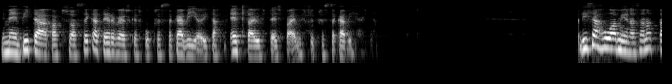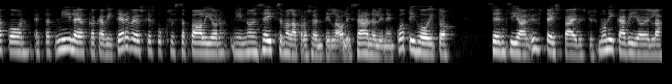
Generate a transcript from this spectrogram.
niin meidän pitää katsoa sekä terveyskeskuksessa kävijöitä että yhteispäivystyksessä kävijöitä. Lisähuomiona sanottakoon, että niillä, jotka kävi terveyskeskuksessa paljon, niin noin 7 prosentilla oli säännöllinen kotihoito. Sen sijaan yhteispäivystys monikävijöillä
